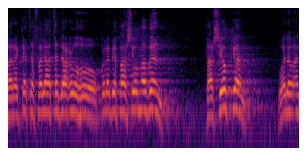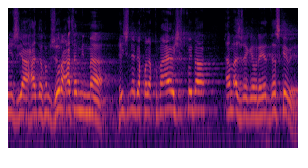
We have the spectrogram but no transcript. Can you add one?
بەرەکەتە فەلا تەدەعوه کورە بێ پارشیە و مەبن ولو أن يجزي أحدكم جرعة من ماء. هیچ نبي قل قماعي تخوي با أم أجر جوريت دسكوي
